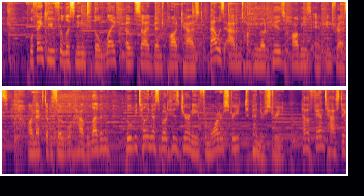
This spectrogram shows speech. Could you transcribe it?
Well, thank you for listening to the Life Outside Bench podcast. That was Adam talking about his hobbies and interests. On next episode, we'll have Levin, who will be telling us about his journey from Water Street to Pender Street. Have a fantastic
